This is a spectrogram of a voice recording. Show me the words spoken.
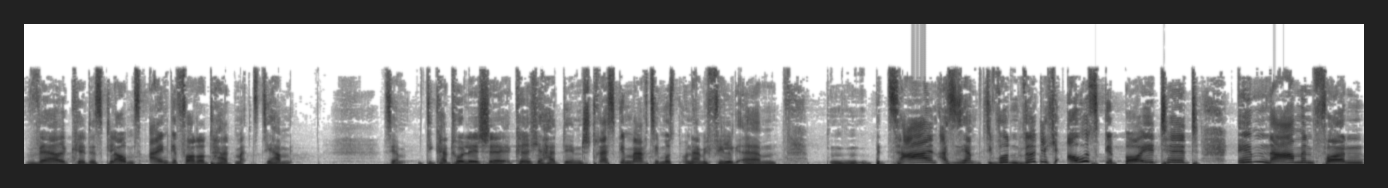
Werke des Glaubens eingefordert hat. Sie haben Sie haben, die katholische Kirche hat den Stress gemacht, sie mussten unheimlich viel ähm, bezahlen. Also sie, haben, sie wurden wirklich ausgebeutet im Namen von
